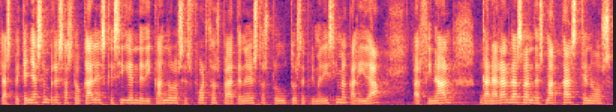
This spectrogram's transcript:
las pequeñas empresas locales que siguen dedicando los esfuerzos para tener estos productos de primerísima calidad, al final ganarán las grandes marcas que nos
